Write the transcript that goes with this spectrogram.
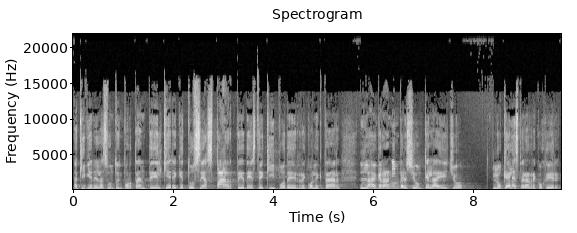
aquí viene el asunto importante. Él quiere que tú seas parte de este equipo de recolectar la gran inversión que él ha hecho, lo que él espera recoger,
